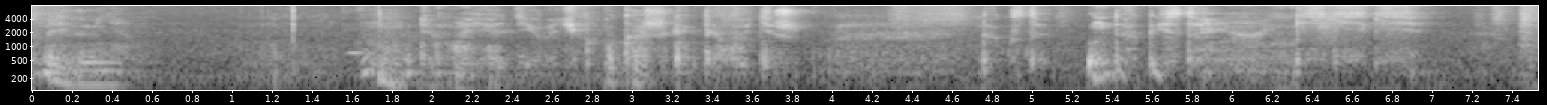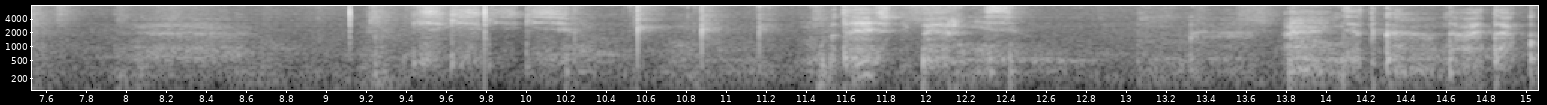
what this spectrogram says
Посмотри на меня. Ну, ты моя девочка. Покажи, как ты ходишь. Так, стой. Вот так и стой. Кись, кись, кись. Кись, кись, кись, кись. Пытаюсь, повернись. Детка, давай так.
